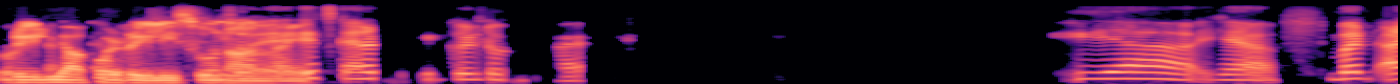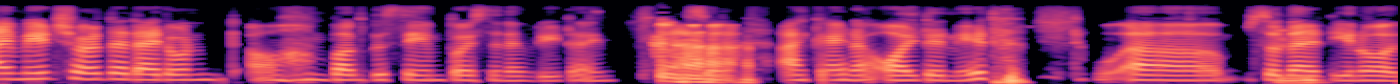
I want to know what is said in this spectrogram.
really awkward really soon So online. it's kind of difficult to Yeah, yeah. But I made sure that I don't uh, bug the same person every time. So I kind of alternate uh, so Mhm. that, you know,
